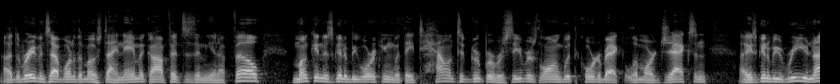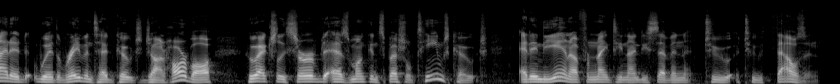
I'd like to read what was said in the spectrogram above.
Uh, the Ravens have one of the most dynamic offenses in the NFL. Monken is going to be working with a talented group of receivers along with quarterback Lamar Jackson. Uh, he's going to be reunited with Ravens head coach John Harbaugh, who actually served as Monken's special teams coach at Indiana from 1997 to 2000.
